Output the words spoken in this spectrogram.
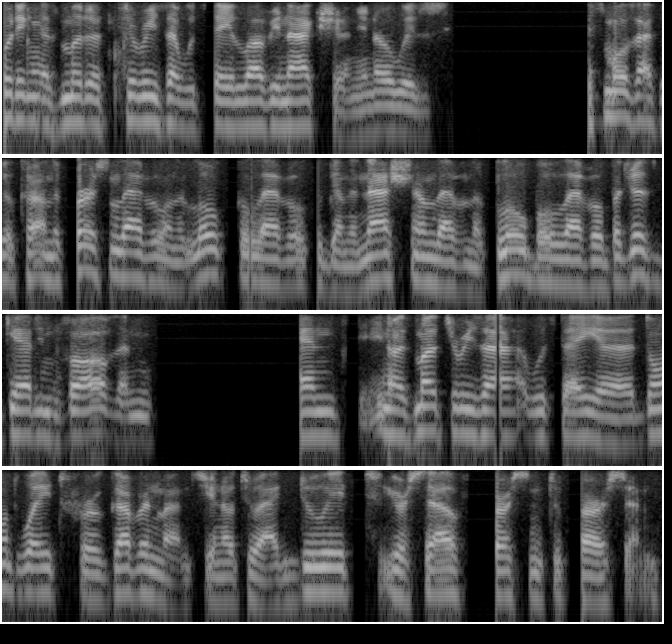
putting, as Mother Teresa would say, love in action. You know, is small that will occur on the personal level, on the local level, could be on the national level, on the global level, but just get involved and and you know, as Mother Teresa would say, uh, don't wait for governments, you know, to act. Do it yourself, person to person.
